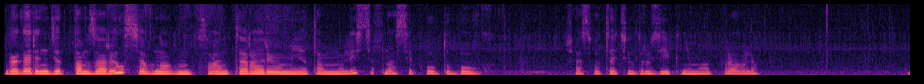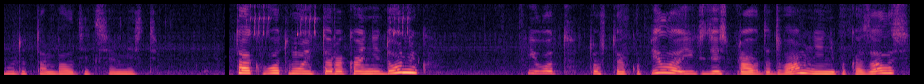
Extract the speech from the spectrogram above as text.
Гагарин где-то там зарылся в новом своем террариуме. Я там листьев насыпал дубовых. Сейчас вот этих друзей к нему отправлю. Будут там балдеть все вместе. Так, вот мой тараканий домик. И вот то, что я купила. Их здесь, правда, два. Мне не показалось.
